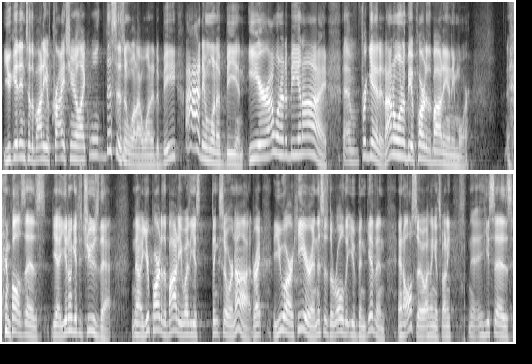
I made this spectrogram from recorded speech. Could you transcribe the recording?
you get into the body of Christ and you're like, well, this isn't what I wanted to be. I didn't want to be an ear, I wanted to be an eye. Uh, forget it. I don't want to be a part of the body anymore. And Paul says, yeah, you don't get to choose that. No, you're part of the body whether you think so or not, right? You are here and this is the role that you've been given. And also, I think it's funny, uh, he says,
